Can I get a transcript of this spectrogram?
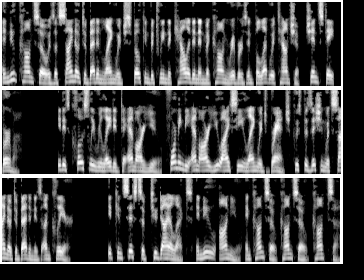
Anu Kongso is a Sino-Tibetan language spoken between the Kaladan and Mekong rivers in Paletwa Township, Chin State, Burma. It is closely related to MRU, forming the MRUIC language branch, whose position with Sino-Tibetan is unclear. It consists of two dialects, Anu, Anu, and Kongso, Kongso, Kongsa.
